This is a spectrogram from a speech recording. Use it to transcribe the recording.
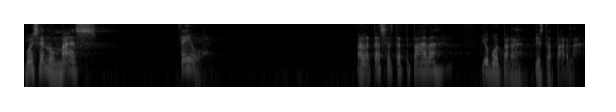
Puede ser lo más feo. A la taza está tapada, yo voy para destaparla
